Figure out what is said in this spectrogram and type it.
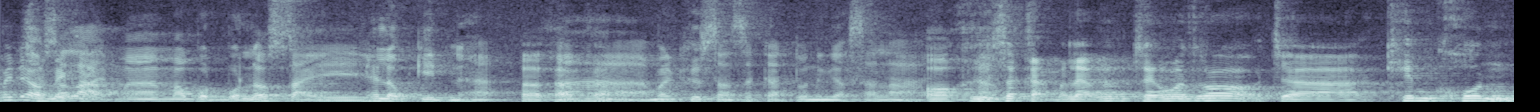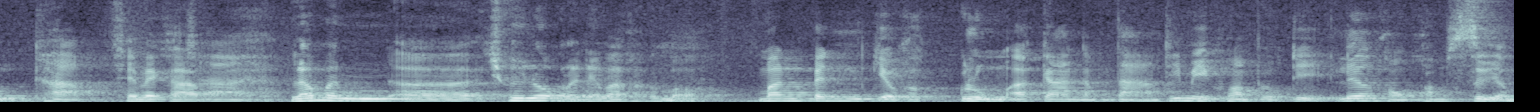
ไม่ได้เอาใช่สาหหคร่าบยมามาบดๆแล้วใส่ให้เรากินนะฮะอ่าครับครับอ่ามันคือสารสกัดตัวหนึ่งจากสาหร่ายอ๋อคือสกัดมาแล้วแสดงว่ามันก็จะเข้มข้นครับใช่ไหมครับใช่แล้วมันเอ่อช่วยโรคอะไรได้บ้างครับคุณหมอ มันเป็นเกี่ยวกับกลุ่มอาการต่างๆ ที่มีความปกติเรื่องของความเสื่อม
